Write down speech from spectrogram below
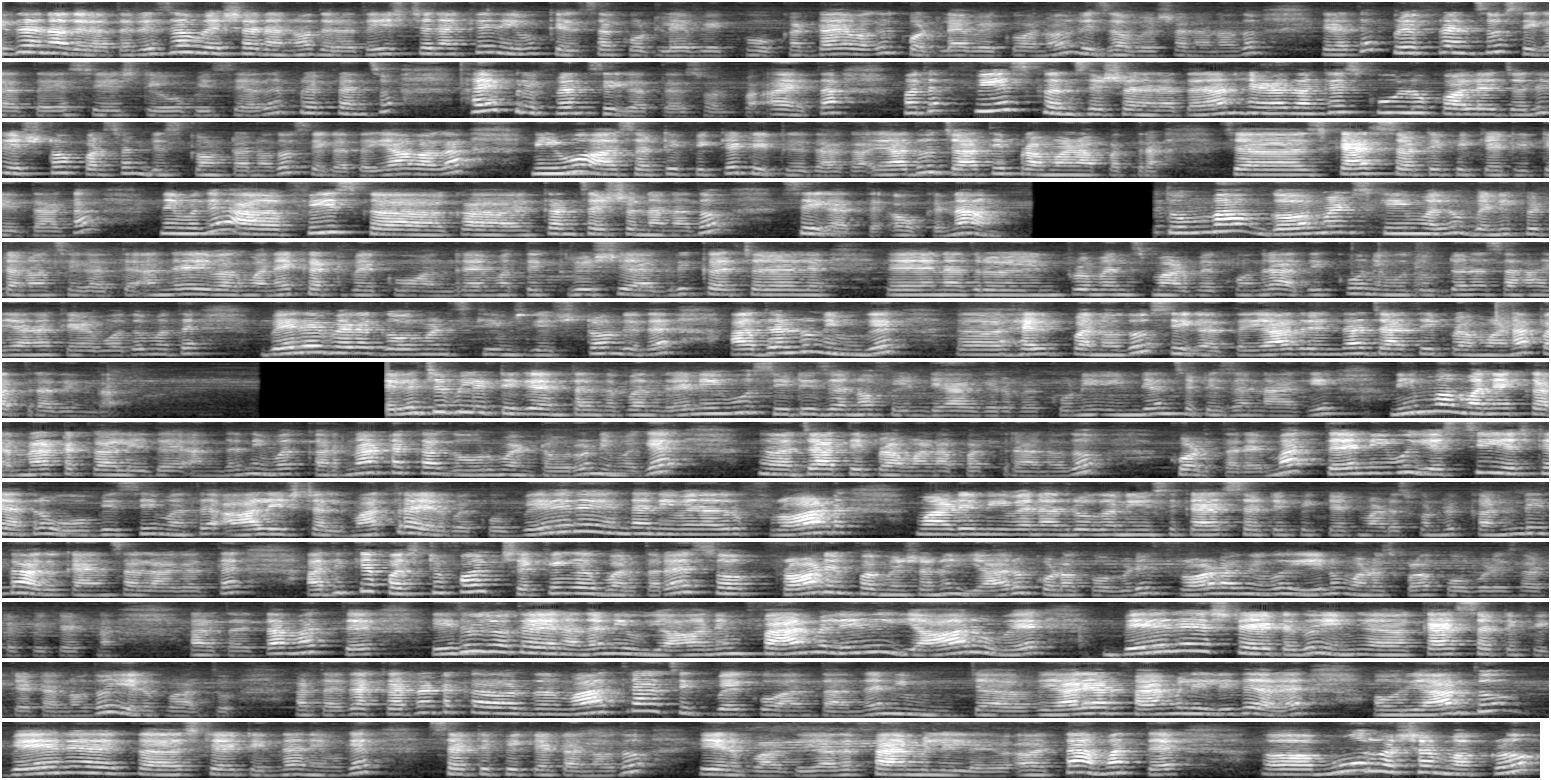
ಇದು ಅನ್ನೋದಿರುತ್ತೆ ರಿಸರ್ವೇಷನ್ ಅನ್ನೋದಿರುತ್ತೆ ಇಷ್ಟು ಜನಕ್ಕೆ ನೀವು ಕೆಲಸ ಕೊಡಲೇಬೇಕು. ಕಡ್ಡಾಯವಾಗಿ ಕೊಡಲೇಬೇಕು ಅನ್ನೋ ರಿಸರ್ವೇಷನ್ ಅನ್ನೋದು ಇರುತ್ತೆ. ಪ್ರಿಫ್ರೆನ್ಸು ಸಿಗುತ್ತೆ. S C, S T O B C ಆದರೆ ಪ್ರಿಫ್ರೆನ್ಸು ಹೈ ಪ್ರಿಫ್ರೆನ್ಸ್ ಸಿಗುತ್ತೆ ಸ್ವಲ್ಪ, ಆಯಿತಾ? ಮತ್ತು ಫೀಸ್ ಕನ್ಸೆಷನ್ ಇರುತ್ತೆ. ನಾನು ಹೇಳ್ದಂಗೆ ಸ್ಕೂಲು ಕಾಲೇಜಲ್ಲಿ ಎಷ್ಟೋ ಪರ್ಸೆಂಟ್ ಡಿಸ್ಕೌಂಟ್ ಅನ್ನೋದು ಸಿಗುತ್ತೆ. ಯಾವಾಗ? ನೀವು ಆ ಸರ್ಟಿಫಿಕೇಟ್ ಇಟ್ಟಿದ್ದಾಗ. ಯಾವುದು? ಜಾತಿ ಪ್ರಮಾಣ ಪತ್ರ. ಕ್ಯಾಸ್ಟ್ ಸರ್ಟಿಫಿಕೇಟ್ ಇಟ್ಟಿದ್ದಾಗ ನಿಮಗೆ ಆ ಫೀಸ್ ಕನ್ಸೆಷನ್ ಅನ್ನೋದು ಸಿಗತ್ತೆ. ಓಕೆನಾ ತುಂಬ ಗೌರ್ಮೆಂಟ್ ಸ್ಕೀಮಲ್ಲೂ ಬೆನಿಫಿಟ್ ಅನ್ನೋದು ಸಿಗುತ್ತೆ. ಅಂದರೆ ಇವಾಗ ಮನೆ ಕಟ್ಟಬೇಕು ಅಂದರೆ ಮತ್ತು ಕೃಷಿ ಅಗ್ರಿಕಲ್ಚರಲ್ ಏನಾದರೂ ಇಂಪ್ರೂವ್ಮೆಂಟ್ಸ್ ಮಾಡಬೇಕು ಅಂದರೆ ಅದಕ್ಕೂ ನೀವು ದುಡ್ಡನ್ನು ಸಹಾಯನ ಕೇಳ್ಬೋದು. ಮತ್ತು ಬೇರೆ ಬೇರೆ ಗೌರ್ಮೆಂಟ್ ಸ್ಕೀಮ್ಸ್ಗೆ ಎಷ್ಟೊಂದಿದೆ, ಅದರಲ್ಲೂ ನಿಮಗೆ ಹೆಲ್ಪ್ ಅನ್ನೋದು ಸಿಗುತ್ತೆ. ಯಾವುದರಿಂದ? ಜಾತಿ ಪ್ರಮಾಣ ಪತ್ರದಿಂದ. ಎಲಿಜಿಬಿಲಿಟಿಗೆ ಅಂತ ಬಂದರೆ ನೀವು ಸಿಟಿಸನ್ ಆಫ್ ಇಂಡಿಯಾ ಆಗಿರಬೇಕು. ನೀವು ಇಂಡಿಯನ್ ಸಿಟಿಸನ್ ಆಗಿ ನಿಮ್ಮ ಮನೆ ಕರ್ನಾಟಕಲ್ಲಿದೆ ಅಂದರೆ ನಿಮ್ಮ ಕರ್ನಾಟಕ ಗೌರ್ಮೆಂಟ್ ಅವರು ನಿಮಗೆ ಜಾತಿ ಪ್ರಮಾಣ ಪತ್ರ ಅನ್ನೋದು ಕೊಡ್ತಾರೆ. ಮತ್ತು ನೀವು ಎಸ್ ಸಿ, ಎಸ್ ಟಿ ಹತ್ರ ಒ ಬಿ ಸಿ ಮತ್ತು ಆ ಲಿಸ್ಟಲ್ಲಿ ಮಾತ್ರ ಇರಬೇಕು. ಬೇರೆಯಿಂದ ನೀವೇನಾದರೂ ಫ್ರಾಡ್ ಮಾಡಿ ನೀವೇನಾದರೂ ನೀವು ಕ್ಯಾಸ್ಟ್ ಸರ್ಟಿಫಿಕೇಟ್ ಮಾಡಿಸ್ಕೊಂಡ್ರೆ ಖಂಡಿತ ಅದು ಕ್ಯಾನ್ಸಲ್ ಆಗುತ್ತೆ. ಅದಕ್ಕೆ ಫಸ್ಟ್ ಆಫ್ ಆಲ್ ಚೆಕ್ಕಿಂಗಿಗೆ ಬರ್ತಾರೆ. ಸೊ ಫ್ರಾಡ್ ಇನ್ಫಾರ್ಮೇಷನ್ ಯಾರು ಕೊಡೋಕೆ ಹೋಗ್ಬೇಡಿ. ಫ್ರಾಡಾಗಿ ನೀವು ಏನು ಮಾಡಿಸ್ಕೊಳಕ್ಕೆ ಹೋಗ್ಬೇಡಿ ಸರ್ಟಿಫಿಕೇಟ್ನ ಅರ್ಥ ಆಯ್ತಾ? ಮತ್ತು ಇದ್ರ ಜೊತೆ ಏನಂದರೆ ನೀವು ಯಾ ನಿಮ್ಮ ಫ್ಯಾಮಿಲಿ ಯಾರು ಬೇರೆ ಸ್ಟೇಟದು ಇನ್ ಕ್ಯಾಸ್ಟ್ ಸರ್ಟಿಫಿಕೇಟ್ ಅನ್ನೋದು ಇರಬಾರ್ದು. ಅರ್ಥ ಆಯ್ತಾ? ಕರ್ನಾಟಕ ಅವ್ರದ್ದು ಮಾತ್ರ ಸಿಗಬೇಕು ಅಂತ ಅಂದರೆ ನಿಮ್ಮ ಯಾರ್ಯಾರು ಫ್ಯಾಮಿಲಿಲಿ ಇದ್ದಾರೆ ಅವ್ರು ಯಾರ್ದು ಬೇರೆ ಕ ಸ್ಟೇಟಿಂದ ನಿಮಗೆ ಸರ್ಟಿಫಿಕೇಟ್ ಅನ್ನೋದು ಇರಬಾರ್ದು. ಯಾವುದೇ ಫ್ಯಾಮಿಲಿಲಿ ಆಯಿತಾ? ಮತ್ತು ಮೂರು ವರ್ಷ ಮಕ್ಕಳು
